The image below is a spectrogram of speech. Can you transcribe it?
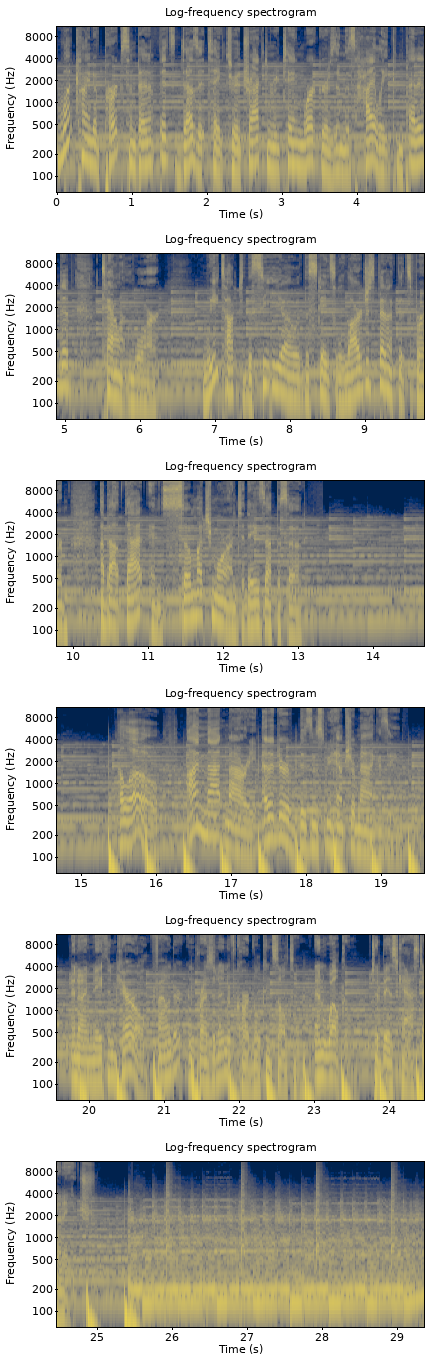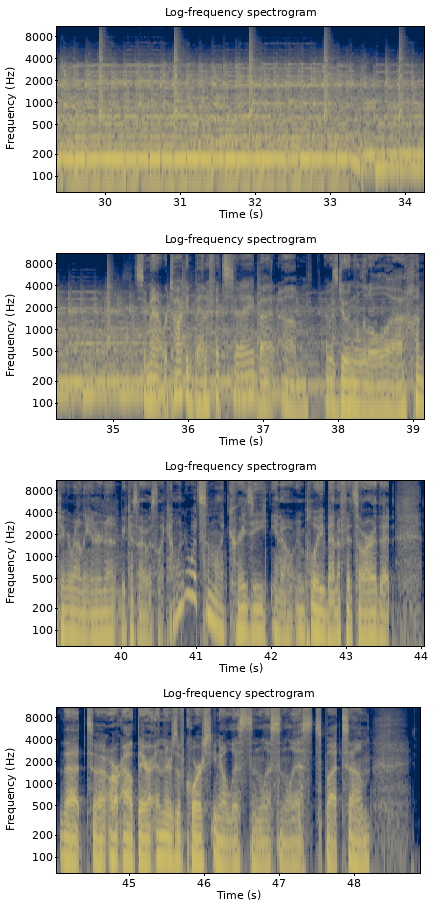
What kind of perks and benefits does it take to attract and retain workers in this highly competitive talent war? We talked to the CEO of the state's largest benefits firm about that and so much more on today's episode. Hello, I'm Matt Mowry, editor of Business New Hampshire magazine. And I'm Nathan Carroll, founder and president of Cardinal Consulting. And welcome to BizCast NH. So, Matt, we're talking benefits today, but um, I was doing a little uh, hunting around the internet because I was like, I wonder what some like crazy, you know, employee benefits are that that uh, are out there. And there's, of course, you know, lists and lists and lists. But um,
